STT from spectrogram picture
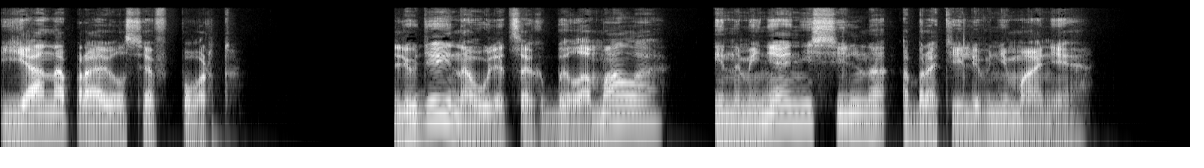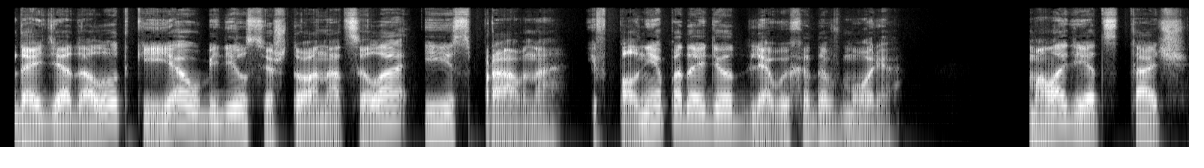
я направился в порт. Людей на улицах было мало, и на меня не сильно обратили внимание. Дойдя до лодки, я убедился, что она цела и исправна, и вполне подойдет для выхода в море. Молодец, Тач,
